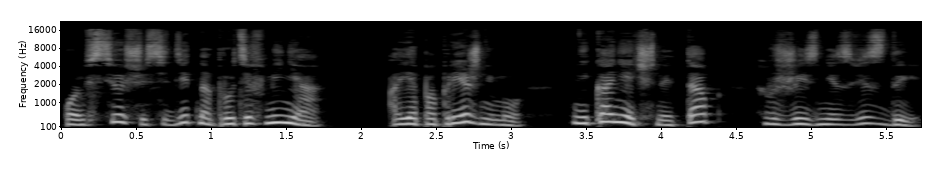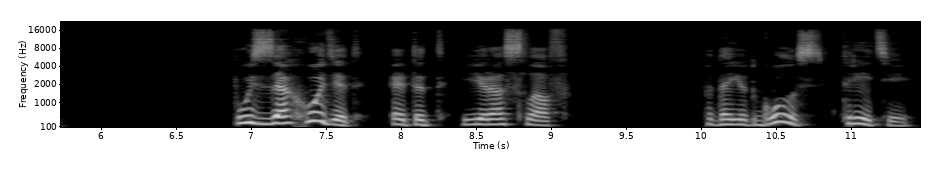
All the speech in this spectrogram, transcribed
Он все еще сидит напротив меня, а я по-прежнему не конечный этап в жизни звезды. «Пусть заходит этот Ярослав!» – подает голос третий.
